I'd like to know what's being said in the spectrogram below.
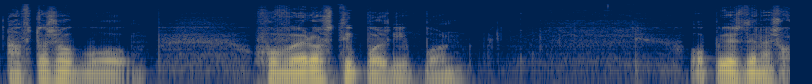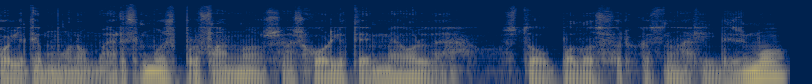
Αυτός ο φοβερός τύπος λοιπόν, ο οποίος δεν ασχολείται μόνο με αριθμούς, προφανώς ασχολείται με όλα στο ποδόσφαιρο και στον αθλητισμό,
